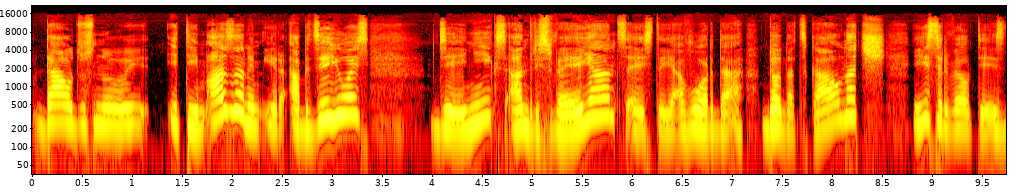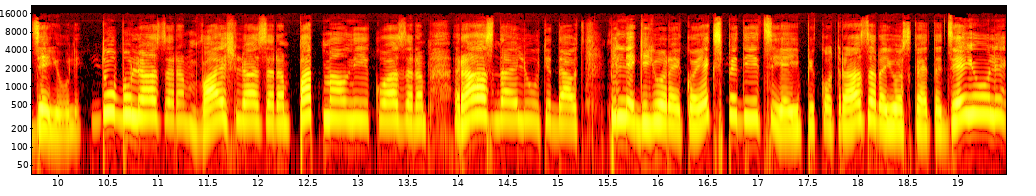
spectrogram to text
daudzus no itīm azariem ir apdzējojis dzīvnieks Andris Vējāns, eistajā vārdā Donats Kalnačs. Viņš ir veltījis dzējuli Dubuļu azaram, Vaišļu azaram, Patmalnīku azaram, Rāznai ļoti daudz. Pilnīgi jūreiko ekspedīcija, i pie katra azara joskaita dzējuli,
